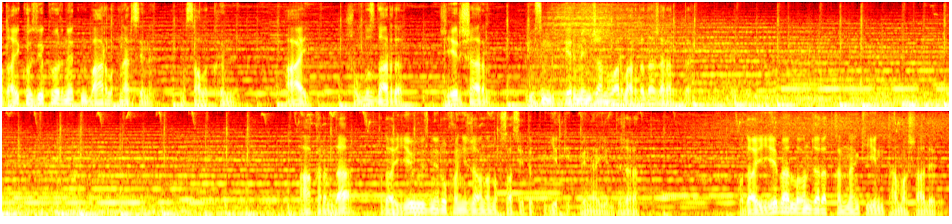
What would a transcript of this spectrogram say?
Құдай көзге көрінетін барлық нәрсені. Мысалы күн ай жұлдыздарды жер шарын өсімдіктер мен жануарларды да жаратты. Ақырында құдай е өзіне рухани жағынан ұқсас етіп еркек пен әйелді жаратты. Құдай е барлығын жаратқаннан кейін тамаша деді.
